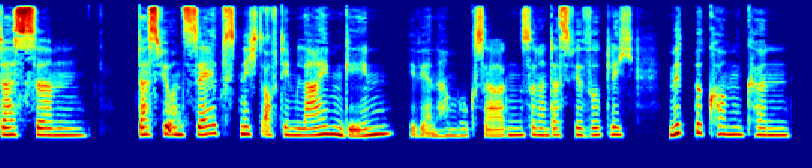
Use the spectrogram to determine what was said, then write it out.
dass, ähm, dass wir uns selbst nicht auf dem Leim gehen, wie wir in Hamburg sagen, sondern dass wir wirklich mitbekommen können,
